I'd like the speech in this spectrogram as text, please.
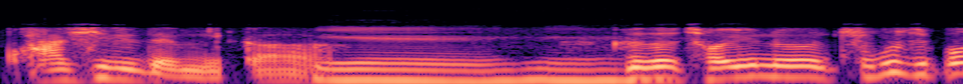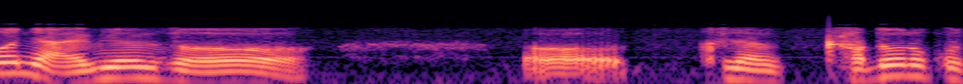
과실이 됩니까? 예. 예. 그래서 저희는 죽을 지 뻔히 알면서 어 그냥 가둬놓고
